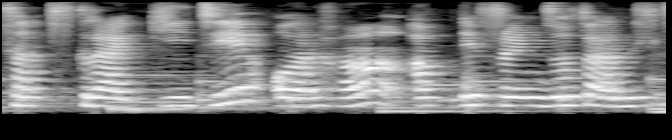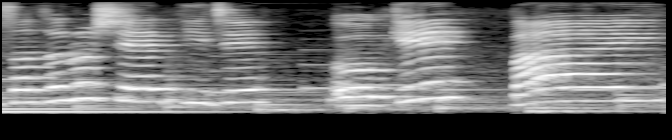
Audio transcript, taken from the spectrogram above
सब्सक्राइब कीजिए और हाँ अपने फ्रेंड्स और फैमिली के साथ ज़रूर शेयर कीजिए। ओके बाय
